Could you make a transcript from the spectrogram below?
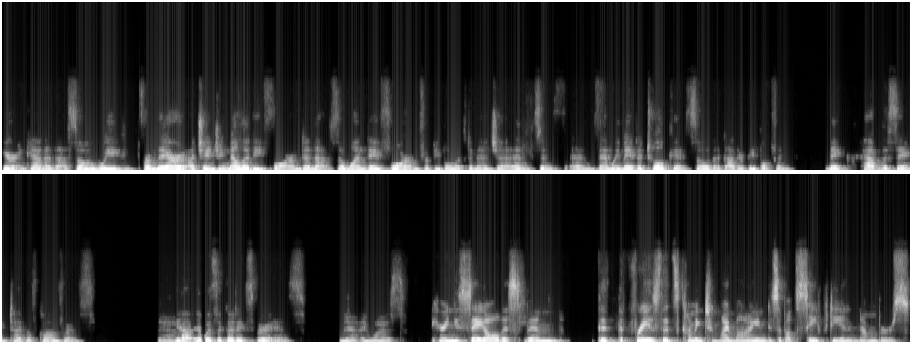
here in Canada. So we, from there, a changing melody formed, and that's a one day forum for people with dementia. And since, and then we made a toolkit so that other people can make, have the same type of conference. Yeah, Yeah, it was a good experience. yeah, it was. hearing you say all this, Lynn, the, the phrase that's coming to my mind is about safety in numbers.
